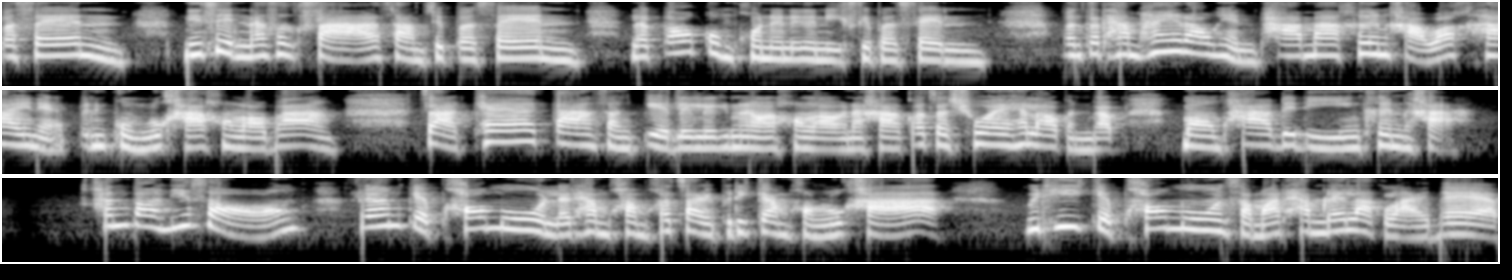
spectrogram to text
60%นิสิตนักศึกษา 30%แล้วก็กลุ่มคนอื่นๆอีก 10%มันจะทำให้เราเห็นภาพมากขึ้นค่ะว่าใครเนี่ยเป็นกลุ่มลูกค้าของเราบ้าง จากแค่การสังเกตเล็กๆน้อยๆของเรานะคะ ก็จะช่วยให้เราเหมือนแบบมองภาพได้ดียิ่งขึ้นค่ะ ขั้นตอนที่ 2 เริ่มเก็บข้อมูลและทำความเข้าใจพฤติกรรมของลูกค้าวิธีเก็บข้อมูลสามารถทำได้หลากหลายแบบ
